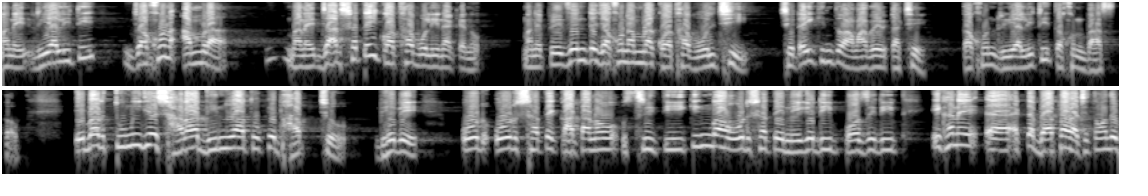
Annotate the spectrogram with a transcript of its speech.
মানে রিয়ালিটি যখন আমরা মানে যার সাথেই কথা বলি না কেন মানে প্রেজেন্টে যখন আমরা কথা বলছি, সেটাই কিন্তু আমাদের কাছে তখন রিয়ালিটি তখন বাস্তব। এবার তুমি যে সারা দিন রাত ওকে ভাবছ, ভেবে ওর ওর সাথে কাটানো স্মৃতি কিংবা ওর সাথে নেগেটিভ পজিটিভ এখানে একটা ব্যাপার আছে, তোমাদের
